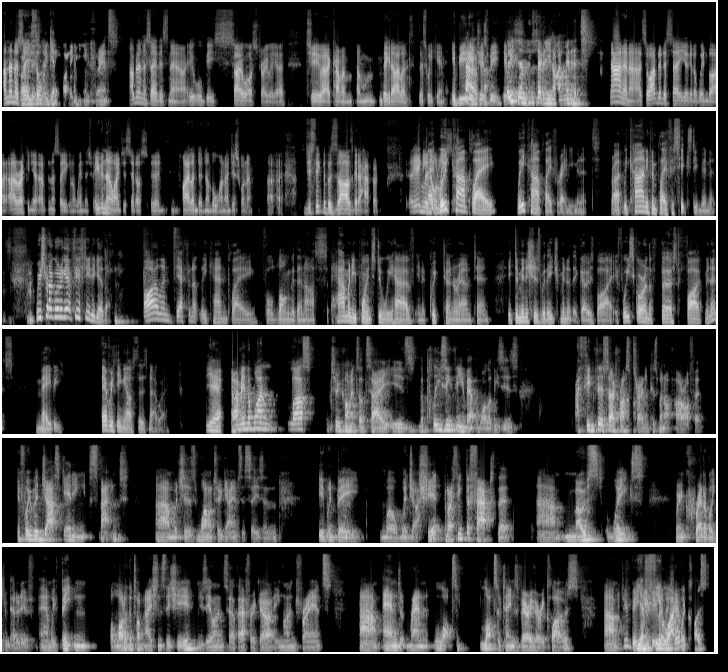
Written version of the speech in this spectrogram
I'm not going to say you this thought we'd get a fighting against France. I'm going to say this now. It will be so Australia to uh, come and, beat Ireland this weekend. It'd be no, it'd just be it'd beat be, them for 79 minutes. No, no, no. So I'm going to say you're going to win by. I reckon you're. I'm going to say you're going to win this. Even though I just said us, uh, Ireland are number one, I just want to. Uh, uh, just think the bizarre is going to happen. England. Mate, we can't play. We can't play for 80 minutes, right? We can't even play for 60 minutes. Hmm. we struggle to get 50 together. Ireland definitely can play for longer than us. How many points do we have in a quick turnaround 10? It diminishes with each minute that goes by. If we score in the first five minutes, maybe. Everything else, there's no way. Yeah. I mean, the one last two comments I'd say is the pleasing thing about the Wallabies is I think they're so frustrating because we're not far off it. If we were just getting spanked, um, which is one or two games this season, it would be, well, we're just shit. But I think the fact that um, most weeks we're incredibly competitive and we've beaten a lot of the top nations this year New Zealand, South Africa, England, France, um, and ran lots of lots of teams very, very close. Um, Did you beat yeah, New feel like we're close.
